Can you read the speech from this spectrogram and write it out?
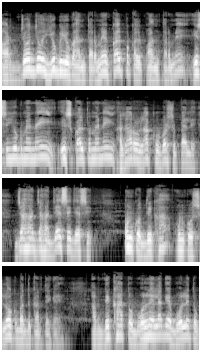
और जो जो युग युगांतर में, कल्प कल्पांतर में, इस युग में नहीं, इस कल्प में नहीं, हज़ारों लाखों वर्ष पहले जहाँ जहाँ जैसे जैसे उनको दिखा, उनको श्लोकबद्ध करते गए। अब दिखा तो बोलने लगे, बोले तो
